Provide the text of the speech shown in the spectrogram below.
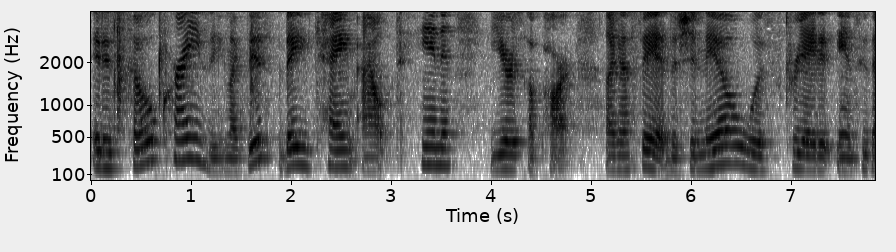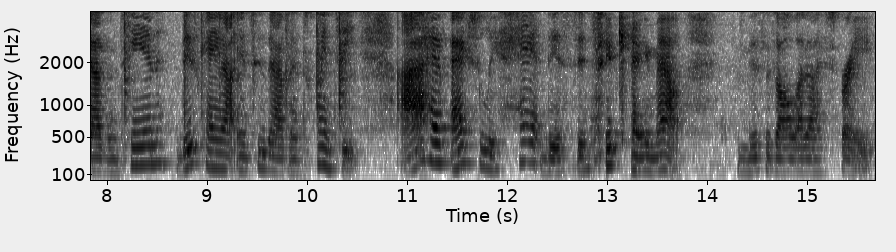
It is so crazy. Like this, they came out 10 years apart. Like I said, the Chanel was created in 2010. This came out in 2020. I have actually had this since it came out. This is all that I sprayed.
